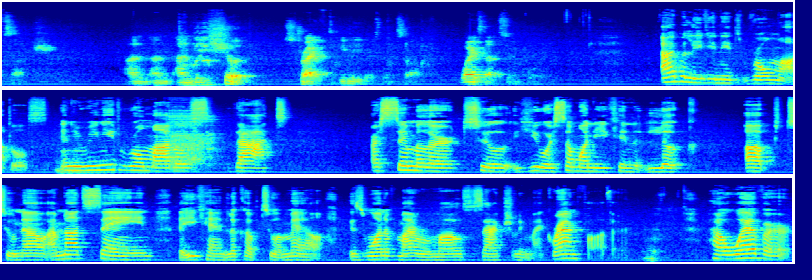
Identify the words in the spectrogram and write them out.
such? And, and, and they should strive to be leaders themselves. Why is that so important? I believe you need role models, and you really need role models that are similar to you or someone you can look up to. Now, I'm not saying that you can't look up to a male, because one of my role models is actually my grandfather. Right. However,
